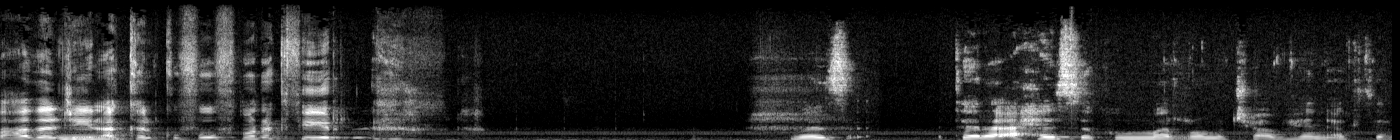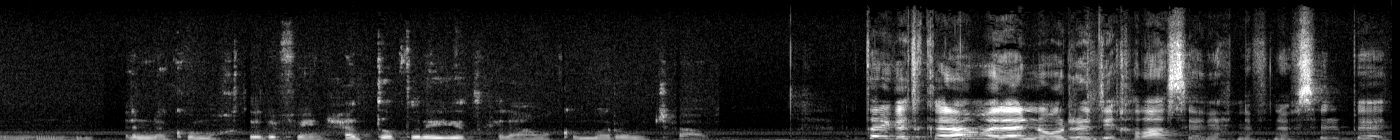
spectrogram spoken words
فهذا الجيل مم. أكل كفوف مرة كثير. بس ترى أحسكم مرة متشابهين أكثر من إنكم مختلفين حتى طريقة كلامكم مرة متشابهة. طريقة كلامه لأنه اوريدي خلاص يعني إحنا في نفس البيت.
